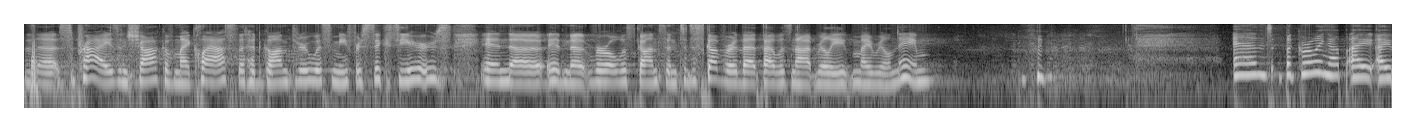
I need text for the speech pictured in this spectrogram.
the surprise and shock of my class that had gone through with me for six years in, uh, in uh, rural Wisconsin to discover that that was not really my real name. And, but growing up, I, I,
